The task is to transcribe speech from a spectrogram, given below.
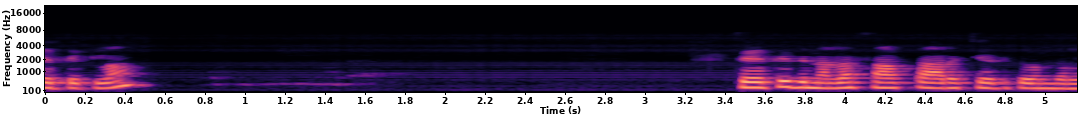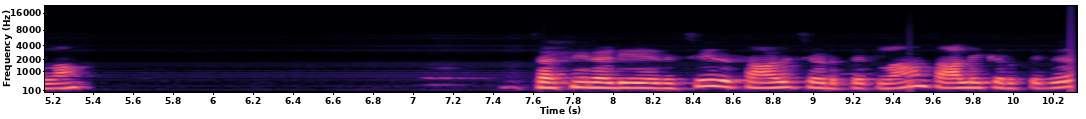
சேர்த்துக்கலாம். சேர்த்து இது நல்லா சாஃப்டாக அரைச்சி எடுத்து வந்துடலாம். சட்னி ரெடி ஆயிடுச்சு. இது தாளித்து எடுத்துக்கலாம். தாளிக்கிறதுக்கு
